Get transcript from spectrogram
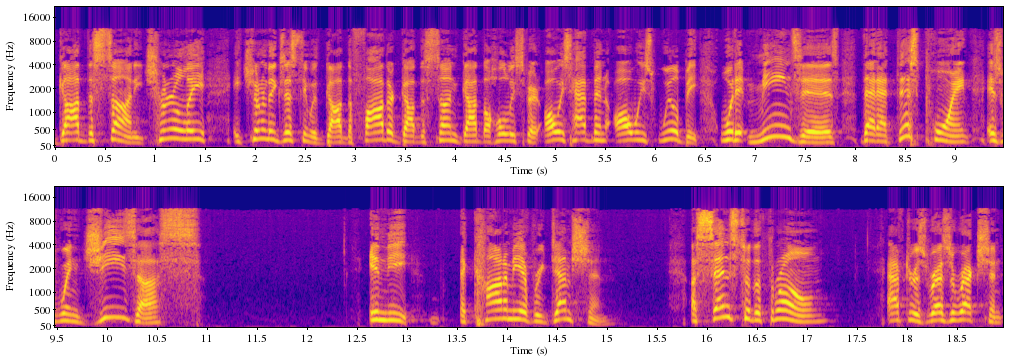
God the Son, eternally, eternally existing with God the Father, God the Son, God the Holy Spirit. Always have been, always will be. What it means is that at this point is when Jesus, in the economy of redemption, ascends to the throne after his resurrection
